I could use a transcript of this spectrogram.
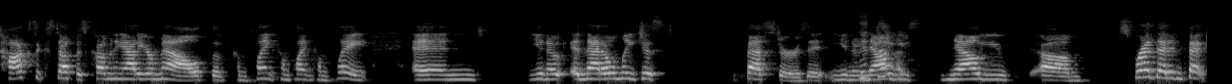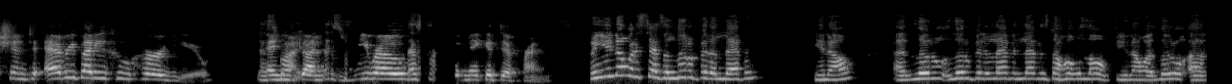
toxic stuff is coming out of your mouth of complaint complaint complaint and you know and that only just festers it you know it now does. you now you've um, spread that infection to everybody who heard you. That's and right. you've done That's zero That's right. to make a difference. And you know what it says? A little bit of leaven you know? A little a little bit of leaven leavens the whole loaf you know? A little uh,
